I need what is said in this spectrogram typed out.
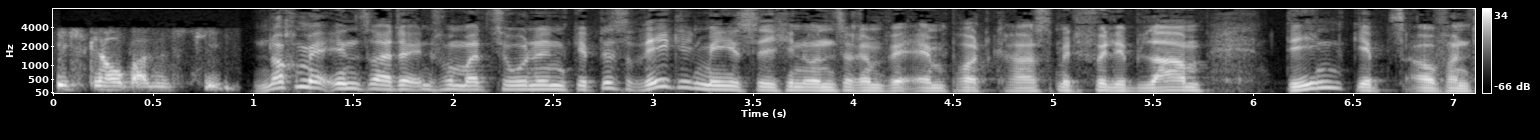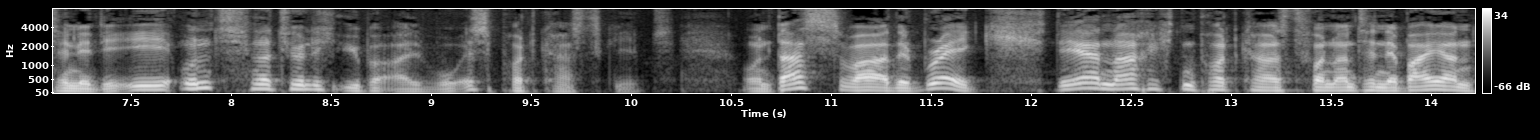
ich glaube an das Team. Noch mehr Insider-Informationen gibt es regelmäßig in unserem WM-Podcast mit Philipp Lahm. Den gibt's auf antenne.de und natürlich überall, wo es Podcasts gibt. Und das war The Break, der Nachrichtenpodcast von Antenne Bayern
